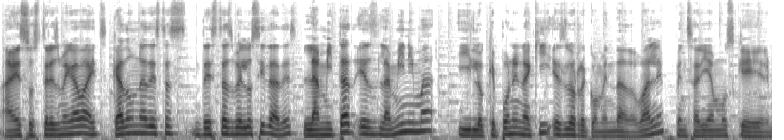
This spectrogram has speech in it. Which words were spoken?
a esos 3 megabytes. Cada una de estas, de estas velocidades, la mitad es la mínima y lo que ponen aquí es lo recomendado, ¿vale? Pensaríamos que,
